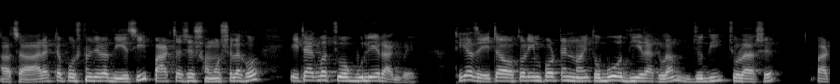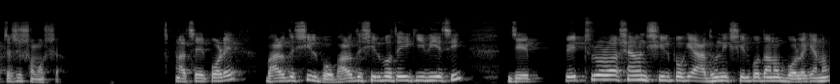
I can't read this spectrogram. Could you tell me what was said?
আচ্ছা আর একটা প্রশ্ন যেটা দিয়েছি, পাট চাষের সমস্যা লেখো, এটা একবার চোখ বুলিয়ে রাখবে। ঠিক আছে? এটা অতটা ইম্পর্টেন্ট নয়, তবুও দিয়ে রাখলাম, যদি চলে আসে পাট চাষের সমস্যা। আচ্ছা এরপরে, ভারতের শিল্প। ভারতের শিল্প থেকে কী দিয়েছি? যে পেট্রো রসায়ন শিল্পকে আধুনিক শিল্প শিল্পদানব বলে কেন?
